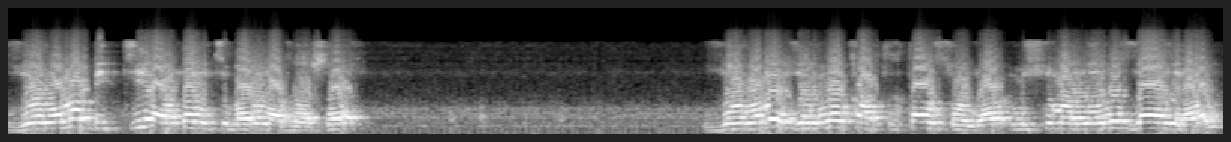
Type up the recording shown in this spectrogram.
zorlama bittiği andan itibaren arkadaşlar zorlama üzerinden kalktıktan sonra Müslümanlığını zahiren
